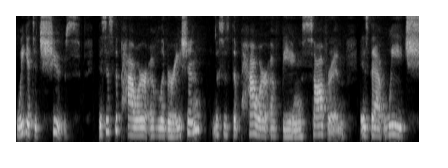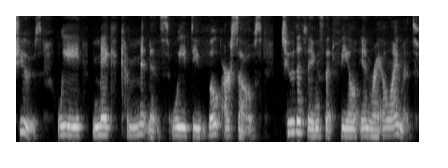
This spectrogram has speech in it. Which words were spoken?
We get to choose. This is the power of liberation. This is the power of being sovereign is that we choose. We make commitments. We devote ourselves to the things that feel in right alignment,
